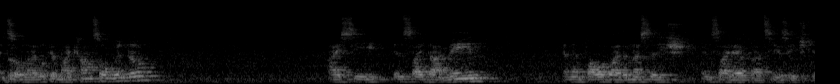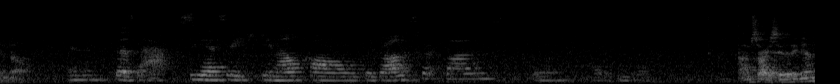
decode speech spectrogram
And so when I look at my console window, I see inside.main, and then followed by the message inside app.cs HTML. And does the app CS HTML call the JavaScript files? or how does it do I'm sorry, say that again?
